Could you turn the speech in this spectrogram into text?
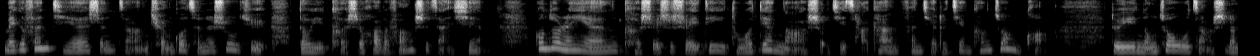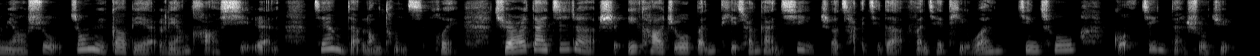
每个番茄生长全过程的数据都以可视化的方式展现。工作人员可随时随地通过电脑、手机查看番茄的健康状况。对于农作物长势的描述，终于告别“良好喜人”这样的笼统词汇，取而代之的是依靠植物本体传感器所采集的番茄体温、茎粗、果径等数据。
